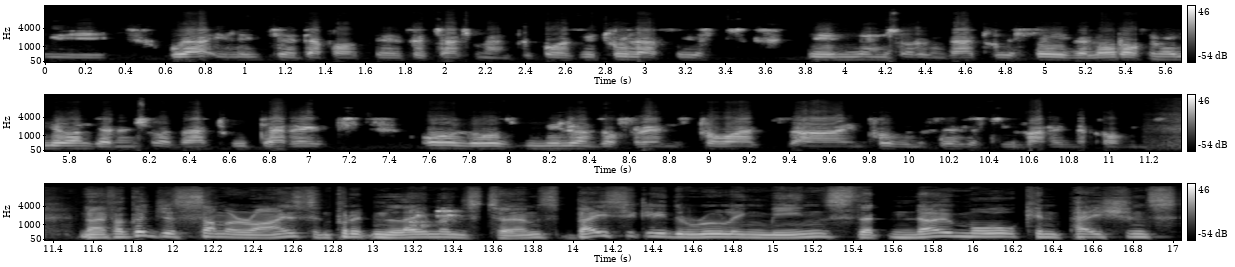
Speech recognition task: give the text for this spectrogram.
we, we are elated about the, the judgment because it will assist in ensuring that we save a lot of millions and ensure that we direct all those millions of rands towards uh, improving service delivery in the province. Now, if I could just summarize and put it in layman's terms, basically the ruling means that no more can patients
